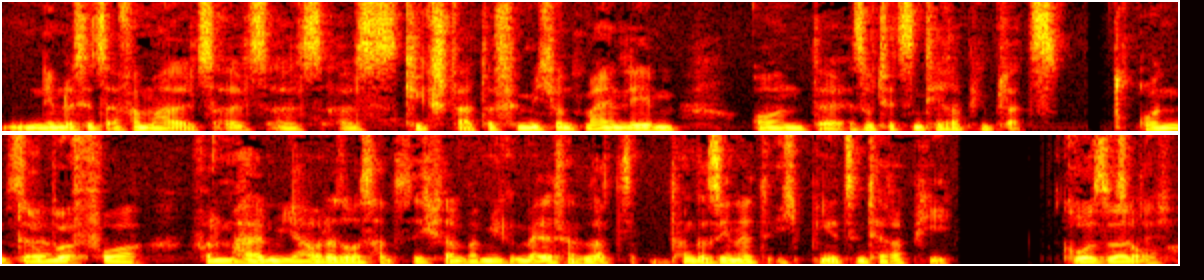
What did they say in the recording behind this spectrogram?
nehme das jetzt einfach mal als, als, als, als Kickstarter für mich und mein Leben und äh, er sucht jetzt einen Therapieplatz. Und ähm, vor, vor einem halben Jahr oder sowas hat er sich dann bei mir gemeldet und gesagt, danke Senat, ich bin jetzt in Therapie. Großartig. So.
